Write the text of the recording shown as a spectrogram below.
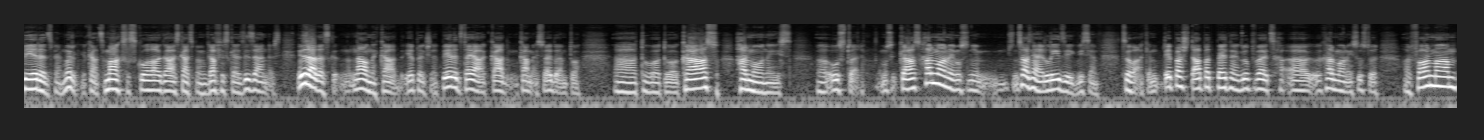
pieredze. Piemēram, nu, ir kāds mākslas skolā gājis, kāds, piemēram, grafiskais dizainers. Izrādās, ka nav nekāda iepriekšējā pieredze tajā, kā, kā mēs veidojam to, to, to krāsu harmonijas. Uh, uh, uztvere. Mums krāsa harmonija, mums viņiem sāziņā ir līdzīga visiem cilvēkiem. Tie paši tāpat pētnieku grupa veids uh, harmonijas uztveri ar formām,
